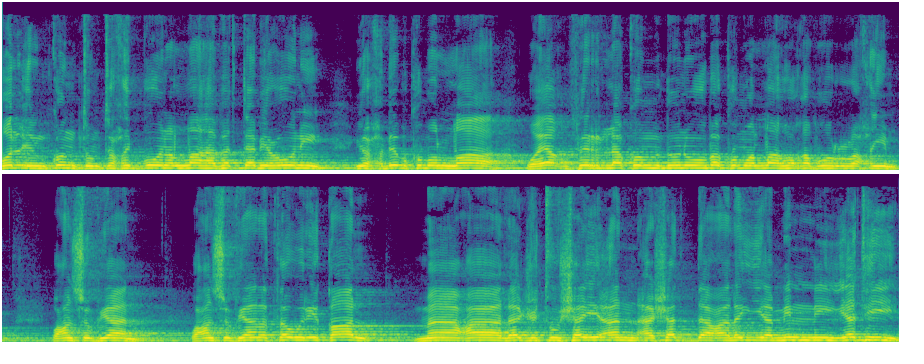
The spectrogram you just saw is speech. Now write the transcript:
قل إن كنتم تحبون الله فاتبعوني يحببكم الله ويغفر لكم ذنوبكم والله غفور رحيم. وعن سفيان وعن سفيان الثوري قال ما عالجت شيئا أشد علي من نيتي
